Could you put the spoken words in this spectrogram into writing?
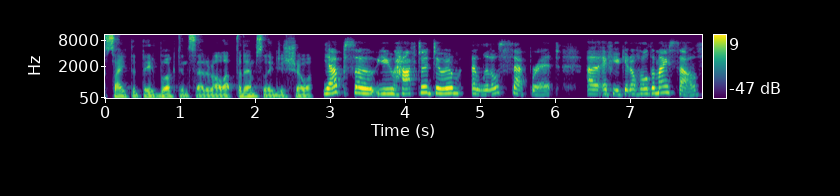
site that they've booked and set it all up for them. So they just show up. Yep. So you have to do them a little separate. Uh, if you get a hold of myself,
